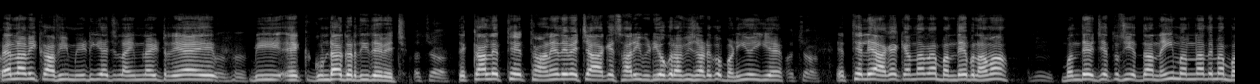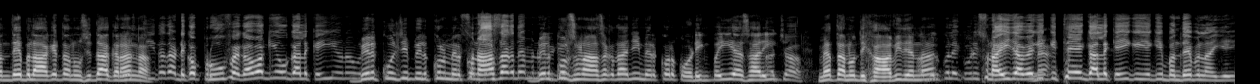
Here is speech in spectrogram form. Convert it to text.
ਪਹਿਲਾਂ ਵੀ ਕਾਫੀ ਮੀਡੀਆ 'ਚ ਲਾਈਮਲਾਈਟ ਰਿਹਾ ਹੈ ਵੀ ਇੱਕ ਗੁੰਡਾਗਰਦੀ ਦੇ ਵਿੱਚ। ਅੱਛਾ। ਤੇ ਕੱਲ ਇੱਥੇ ਥਾਣੇ ਦੇ ਵਿੱਚ ਆ ਕੇ ਸਾਰੀ ਵੀਡੀਓਗ੍ਰਾਫੀ ਸਾਡੇ ਕੋਲ ਬਣੀ ਹੋਈ ਹੈ। ਅੱਛਾ। ਇੱਥੇ ਲਿਆ ਕੇ ਕਹਿੰਦਾ ਮੈਂ ਬੰਦੇ ਬੁਲਾਵਾਂ। ਬੰਦੇ ਜੇ ਤੁਸੀਂ ਇਦਾਂ ਨਹੀਂ ਮੰਨਣਾ ਤੇ ਮੈਂ ਬੰਦੇ ਬੁਲਾ ਕੇ ਤੁਹਾਨੂੰ ਸਿੱਧਾ ਕਰਾਂਗਾ। ਚੀਜ਼ ਦਾ ਤੁਹਾਡੇ ਕੋਲ ਪ੍ਰੂਫ ਹੈਗਾ ਵਾ ਕਿ ਉਹ ਗੱਲ ਕਹੀ ਹੈ ਉਹਨਾਂ ਵੱਲੋਂ? ਬਿਲਕੁਲ ਜੀ ਬਿਲਕੁਲ ਮੇਰੇ ਕੋਲ ਸੁਣਾ ਸਕਦੇ ਮੈਨੂੰ ਬਿਲਕੁਲ ਸੁਣਾ ਸਕਦਾ ਜੀ ਮੇਰੇ ਕੋਲ ਰਿਕਾਰਡਿੰਗ ਪਈ ਹੈ ਸਾਰੀ। ਮੈਂ ਤੁਹਾਨੂੰ ਦਿਖਾ ਵੀ ਦੇਣਾ। ਬਿਲਕੁਲ ਇੱਕ ਵਾਰੀ ਸੁਣਾਈ ਜਾਵੇ ਕਿ ਕਿੱਥੇ ਇਹ ਗੱਲ ਕਹੀ ਗਈ ਹੈ ਕਿ ਬੰਦੇ ਬੁਲਾਈਏ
